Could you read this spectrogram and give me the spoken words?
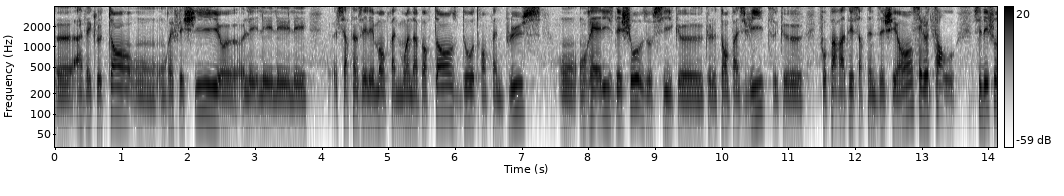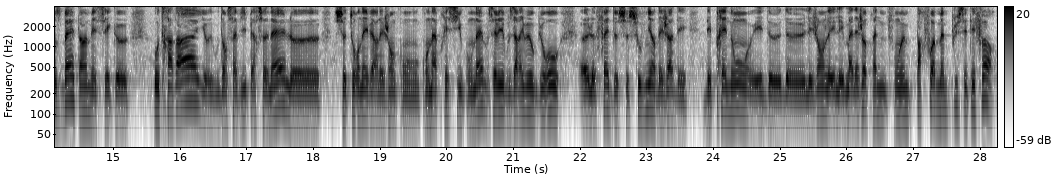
euh, avec le temps, on, réfléchit, euh, les, les, les, certains éléments prennent moins d'importance, d'autres en prennent plus on, réalise des choses aussi, que, le temps passe vite, qu'il faut pas rater certaines échéances. C'est le temps. C'est des choses bêtes, hein, mais c'est que au travail ou dans sa vie personnelle, euh, se tourner vers les gens qu'on apprécie ou qu'on aime. Vous savez, vous arrivez au bureau, euh, le fait de se souvenir déjà des, prénoms et de, les gens, les, managers prennent, font parfois même plus cet effort.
